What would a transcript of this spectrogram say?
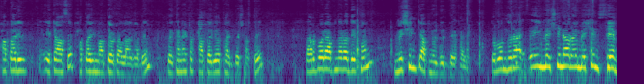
ফাতারি এটা আছে ফাতারি মাথায় ওটা লাগাবেন। তো এখানে একটা ফাতারিও থাকবে সাথে। তারপরে আপনারা দেখুন, মেশিনটা আপনাদের দেখাই। তো বন্ধুরা, এই মেশিন আর ওই মেশিন সেম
